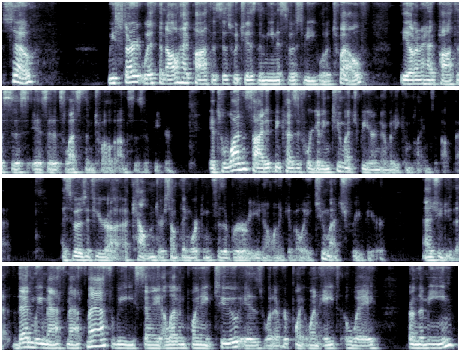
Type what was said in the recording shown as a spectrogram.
So we start with the null hypothesis, which is the mean is supposed to be equal to 12. The other hypothesis is that it's less than 12 ounces of beer. It's one-sided because if we're getting too much beer, nobody complains about that. I suppose if you're an accountant or something working for the brewery, you don't want to give away too much free beer as you do that. Then we math, math, math. We say 11.82 is whatever, 0.18 away from the mean.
